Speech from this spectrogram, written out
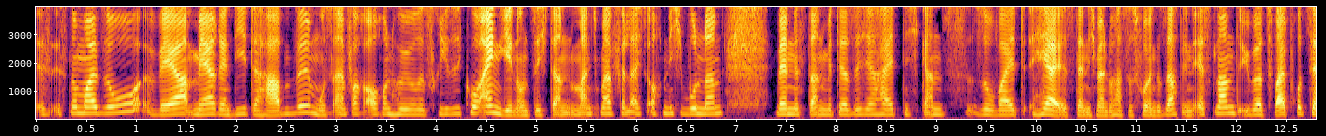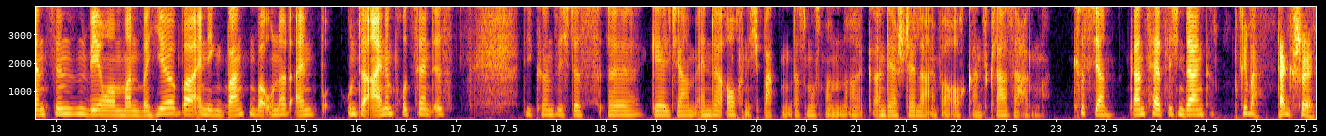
es ist nun mal so, wer mehr Rendite haben will, muss einfach auch ein höheres Risiko eingehen und sich dann manchmal vielleicht auch nicht wundern, wenn es dann mit der Sicherheit nicht ganz so weit her ist. Denn ich meine, du hast es vorhin gesagt, in Estland über zwei Prozent Zinsen, während man hier bei einigen Banken bei 101 unter einem Prozent ist, die können sich das äh, Geld ja am Ende auch nicht backen. Das muss man äh, an der Stelle einfach auch ganz klar sagen. Christian, ganz herzlichen Dank. Prima, Dankeschön.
